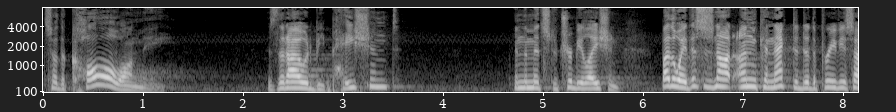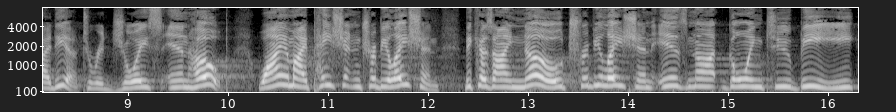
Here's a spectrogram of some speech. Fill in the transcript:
So the call on me is that I would be patient in the midst of tribulation. By the way, this is not unconnected to the previous idea to rejoice in hope. Why am I patient in tribulation? Because I know tribulation is not going to be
